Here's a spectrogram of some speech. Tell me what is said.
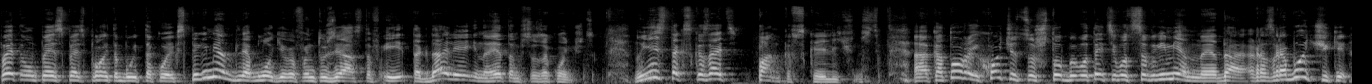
Поэтому PS5 Pro это будет такой эксперимент для блогеров, энтузиастов и так далее, и на этом все закончится. Но есть, так сказать, панковская личность, а, которой хочется, чтобы вот эти вот современные, да, разработчики,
